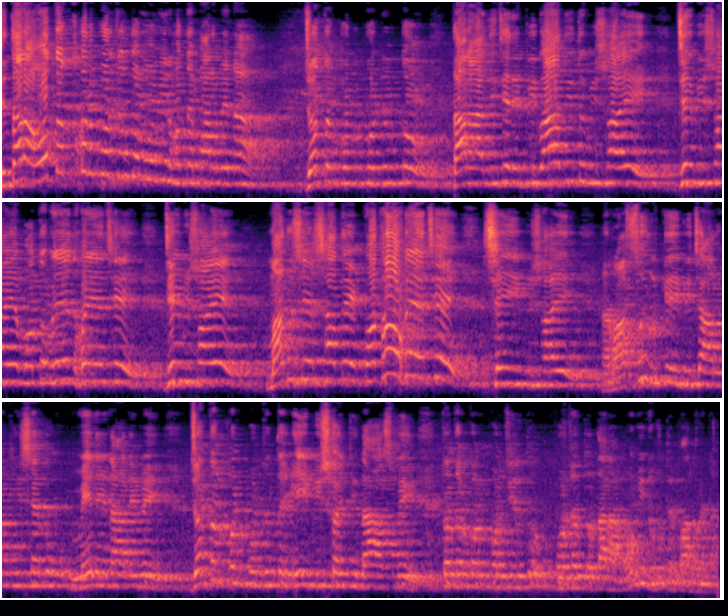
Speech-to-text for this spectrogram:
যে তারা অতক্ষণ পর্যন্ত মুমিন হতে পারবে না, যতক্ষণ পর্যন্ত তারা নিজের বিবাদিত বিষয়ে, যে বিষয়ে মতভেদ হয়েছে, যে বিষয়ে মানুষের সাথে কথা হয়েছে, সেই বিষয়ে রাসুলকে বিচারক হিসেবে মেনে না নেবে। যতক্ষণ পর্যন্ত এই বিষয়টি না আসবে, ততক্ষণ পর্যন্ত পর্যন্ত তারা অমিন হতে পারবে না।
